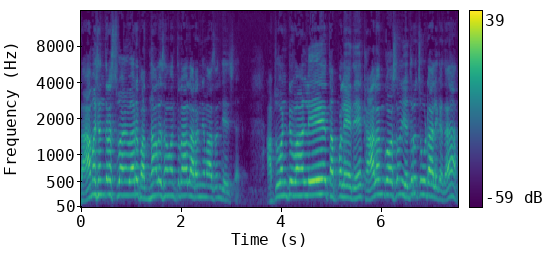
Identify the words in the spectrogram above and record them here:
రామచంద్రస్వామి వారు పద్నాలుగు సంవత్సరాలు అరణ్యవాసం చేశారు. అటువంటి వాళ్ళే తప్పలేదే కాలం కోసం ఎదురు చూడాలి కదా.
